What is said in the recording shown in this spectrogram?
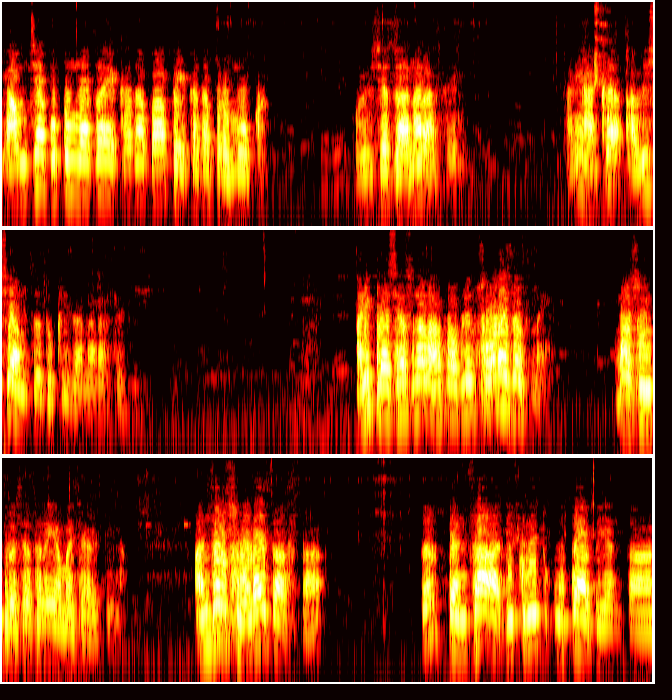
की आमच्या कुटुंबाचा एखादा बाप एखादा प्रमुख भविष्यात जाणार असेल आणि अख्खं आयुष्य आमचं दुखी जाणार असेल. आणि प्रशासनाला हा प्रॉब्लेम सोडायचाच नाही. महसूल प्रशासन एम एस आर टीला आणि जर सोडायचा असता तर त्यांचा अधिकृत उप अभियंता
